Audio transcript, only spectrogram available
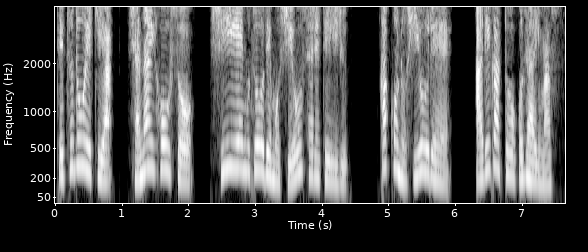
鉄道駅や社内放送、CM 等でも使用されている。過去の使用例。ありがとうございます。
